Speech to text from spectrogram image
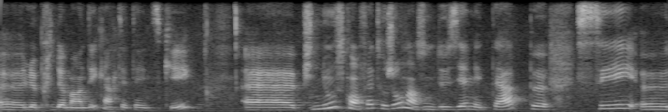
le prix demandé quand c'est indiqué. Euh, puis nous, ce qu'on fait toujours dans une deuxième étape, c'est euh,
